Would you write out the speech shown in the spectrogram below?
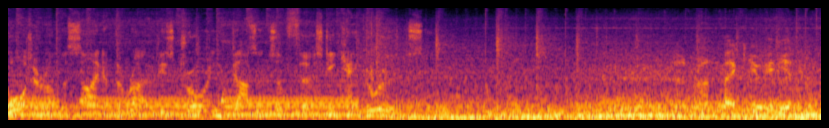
Water on the side of the road is drawing dozens of thirsty kangaroos. Don't run back, you idiot.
